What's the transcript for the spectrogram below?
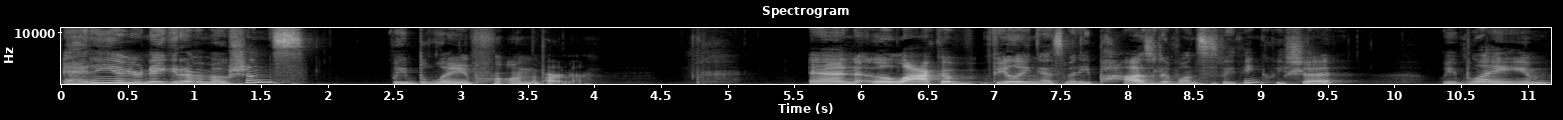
any of your negative emotions, we blame on the partner. And the lack of feeling as many positive ones as we think we should, we blame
